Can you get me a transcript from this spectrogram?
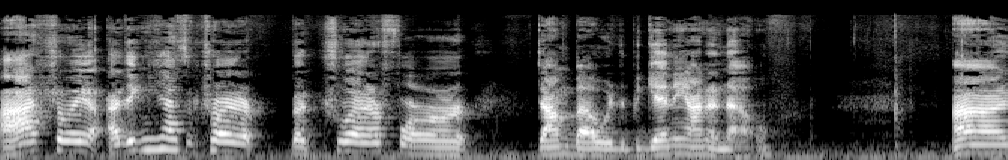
Actually, I think he has a trailer, the trailer for Dumbo at the beginning. I don't know. Uh,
